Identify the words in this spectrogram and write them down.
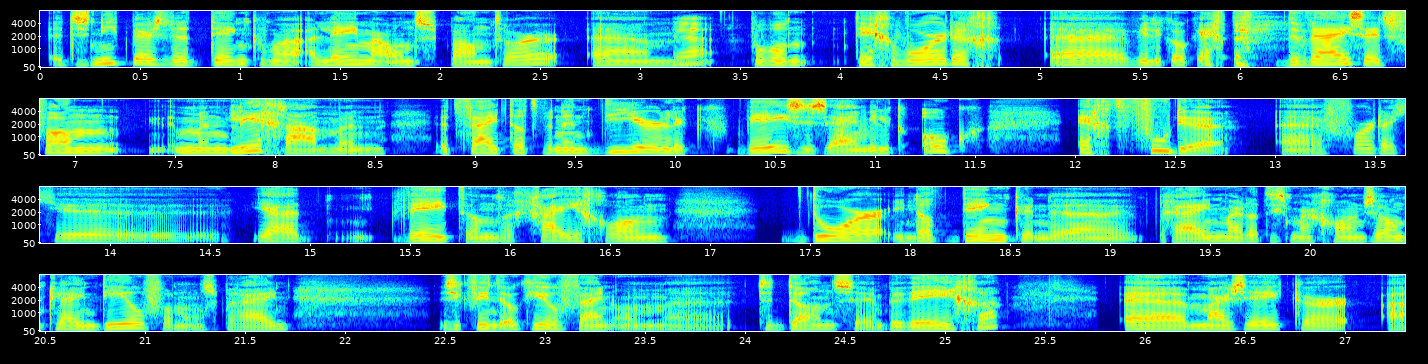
het is niet per se dat denken me alleen maar ontspant hoor. Um, ja. Bijvoorbeeld tegenwoordig uh, wil ik ook echt de wijsheid van mijn lichaam. En het feit dat we een dierlijk wezen zijn, wil ik ook echt voeden. Uh, voordat je ja, weet, dan ga je gewoon door in dat denkende brein. Maar dat is maar gewoon zo'n klein deel van ons brein. Dus ik vind het ook heel fijn om uh, te dansen en bewegen. Uh, maar zeker uh,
